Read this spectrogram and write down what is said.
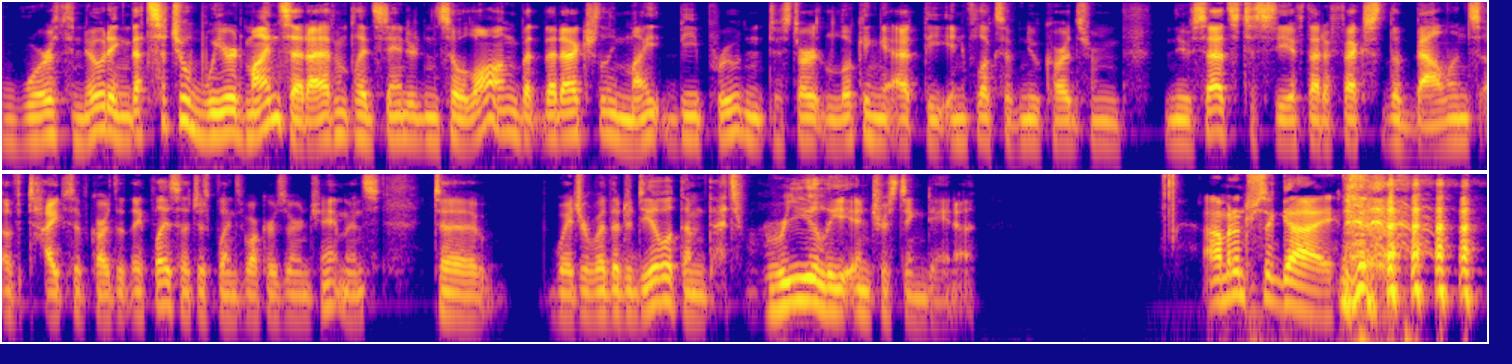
worth noting. That's such a weird mindset. I haven't played standard in so long, but that actually might be prudent to start looking at the influx of new cards from new sets to see if that affects the balance of types of cards that they play, such as planeswalkers or enchantments, to wager whether to deal with them. That's really interesting, Dana. I'm an interesting guy.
